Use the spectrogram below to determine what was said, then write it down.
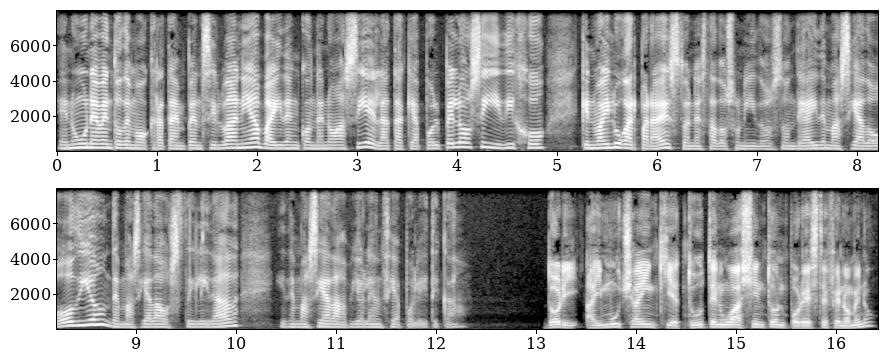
En un evento demócrata en Pensilvania, Biden condenó así el ataque a Paul Pelosi y dijo que no hay lugar para esto en Estados Unidos, donde hay demasiado odio, demasiada hostilidad y demasiada violencia política. Dori, ¿hay mucha inquietud en Washington por este fenómeno?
